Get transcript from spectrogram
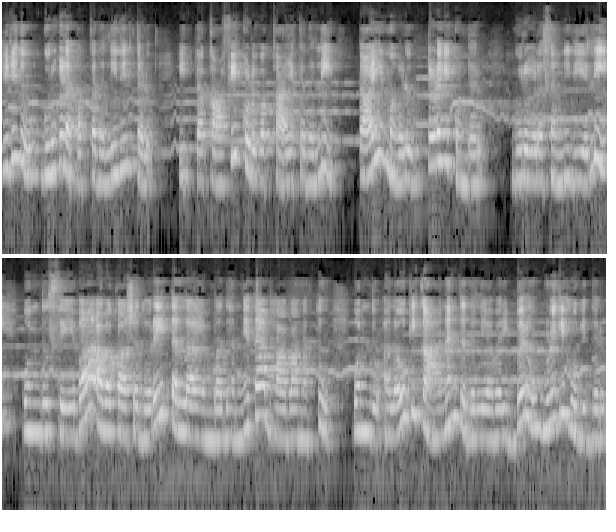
ಹಿಡಿದು ಗುರುಗಳ ಪಕ್ಕದಲ್ಲಿ ನಿಂತಳು. ಇತ್ತ ಕಾಫಿ ಕೊಡುವ ಕಾಯಕದಲ್ಲಿ ತಾಯಿ ಮಗಳು ತೊಡಗಿಕೊಂಡರು. ಗುರುಗಳ ಸನ್ನಿಧಿಯಲ್ಲಿ ಒಂದು ಸೇವಾ ಅವಕಾಶ ದೊರೆಯಿತಲ್ಲ ಎಂಬ ಧನ್ಯತಾ ಭಾವ ಮತ್ತು ಒಂದು ಅಲೌಕಿಕ ಆನಂದದಲ್ಲಿ ಅವರಿಬ್ಬರು ಮುಳುಗಿ ಹೋಗಿದ್ದರು.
